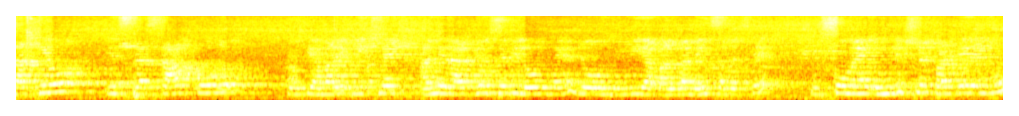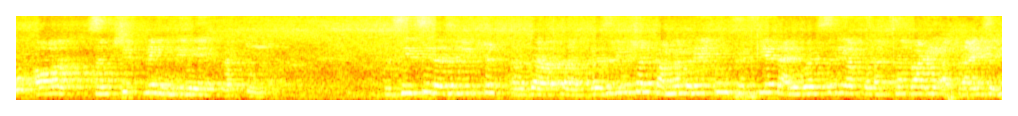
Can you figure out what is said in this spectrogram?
साथियों इस प्रस्ताव को क्योंकि हमारे बीच में अन्य राज्यों से भी लोग हैं जो हिंदी या बांग्ला नहीं समझते उसको मैं इंग्लिश में पढ़ दे रही हूँ और संक्षिप्त में हिंदी में रख दूँगी The CC resolution, uh, the uh, resolution commemorating 50th anniversary of the Naxalbari uprising.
